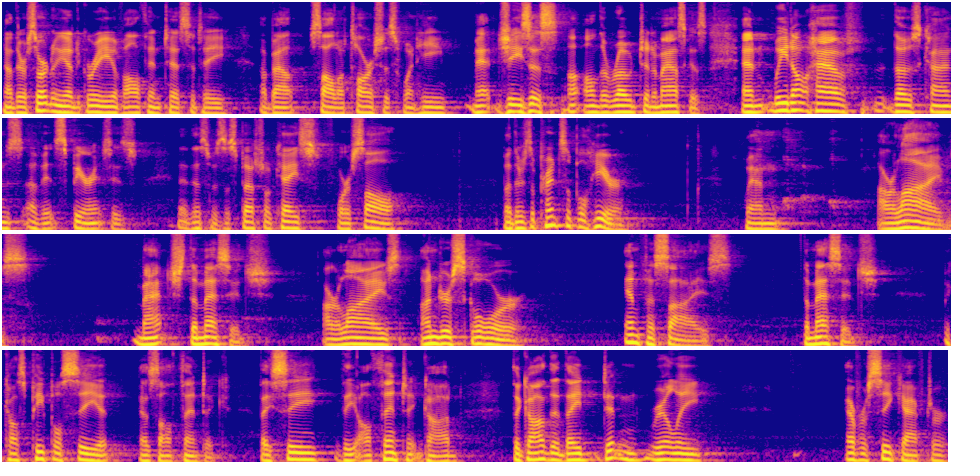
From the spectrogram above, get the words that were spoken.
Now, there's certainly a degree of authenticity about Saul of Tarsus when he met Jesus on the road to Damascus. And we don't have those kinds of experiences. This was a special case for Saul. But there's a principle here when our lives match the message, our lives underscore, emphasize the message because people see it as authentic. They see the authentic God, the God that they didn't really ever seek after,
